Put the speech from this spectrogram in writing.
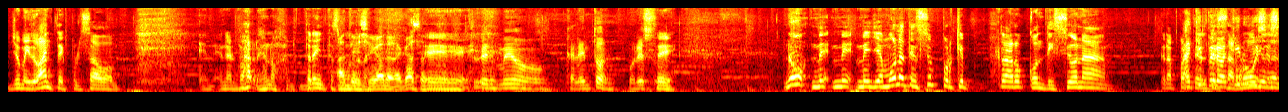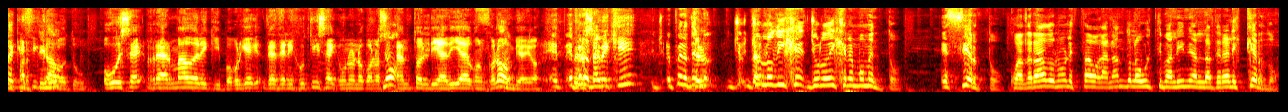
Yo me he ido antes expulsado en, en el barrio, ¿no? 30 Antes de llegar a la casa. Eh, Tú eres medio calentón, por eso. Sí. No, me, me- me llamó la atención porque, claro, condiciona gran parte Aquí, del pero ¿a quién hubiese sacrificado partido. tú? ¿O hubiese rearmado el equipo? Porque desde la injusticia que uno no conoce No. tanto el día a día con Colombia. Digo. Eh, pero espérate, ¿sabes qué? yo- espérate, Yo- no, yo, yo lo dije, yo lo dije en el momento. Es cierto, Cuadrado no le estaba ganando la última línea al lateral izquierdo.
